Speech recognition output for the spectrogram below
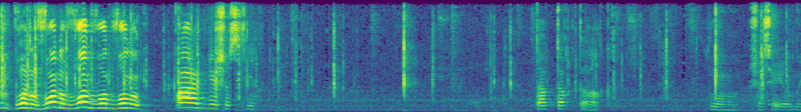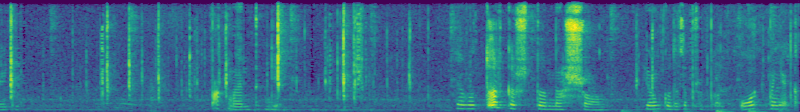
Вон он, вон он, вон, вон, вон он. А, не, сейчас я. Так, так, так. Вон он. Сейчас я ее найду. Пакмен, ты где? Я его только что нашел. И он куда-то пропал. О, понятно.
